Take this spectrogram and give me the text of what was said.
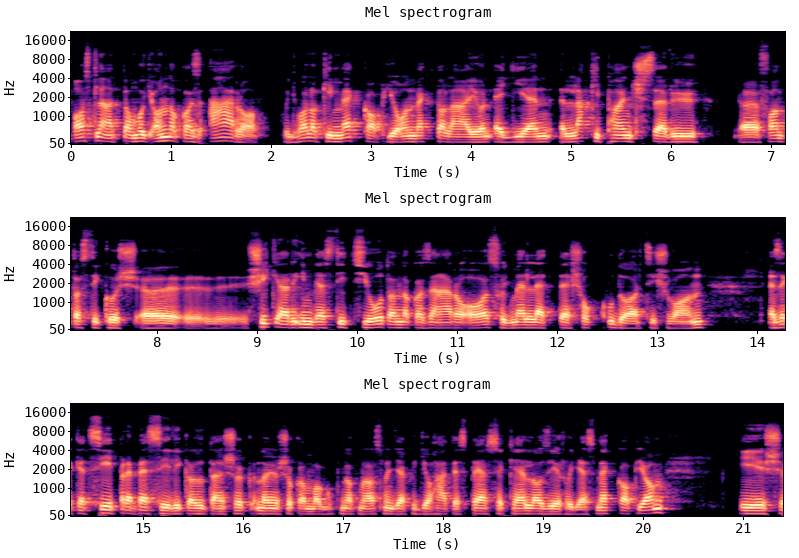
azt láttam, hogy annak az ára, hogy valaki megkapjon, megtaláljon egy ilyen lucky punch-szerű fantasztikus sikerinvestíciót, annak az ára az, hogy mellette sok kudarc is van. Ezeket szépre beszélik azután sok, nagyon sokan maguknak, mert azt mondják, hogy ja, hát ez persze kell azért, hogy ezt megkapjam, és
